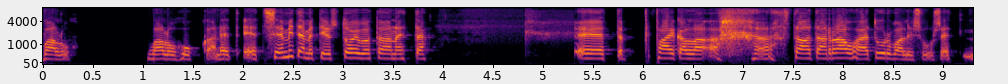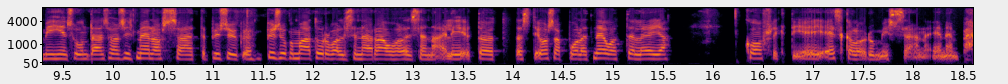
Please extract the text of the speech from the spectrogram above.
valu, valu hukkaan. Et, et se, mitä me tietysti toivotaan, että että paikalla äh, taataan rauha ja turvallisuus, että mihin suuntaan se on siis menossa, että pysyykö, pysyykö maa turvallisena ja rauhallisena, eli toivottavasti osapuolet neuvottelee ja konflikti ei eskaloidu missään enempää.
